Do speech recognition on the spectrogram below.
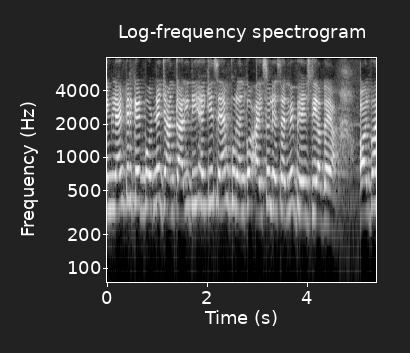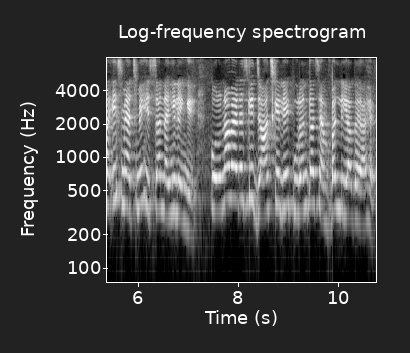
इंग्लैंड क्रिकेट बोर्ड ने जानकारी दी है कि सैम कुरन को आइसोलेशन में भेज दिया गया। और वह इस मैच में हिस्सा नहीं लेंगे। कोरोना वायरस की जाँच के लिए कुरन का सैंपल लिया गया है।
